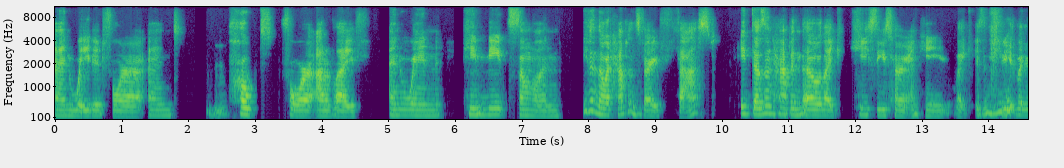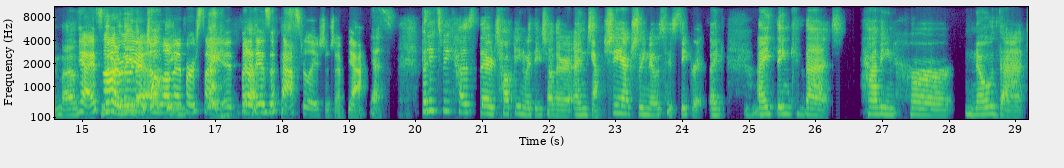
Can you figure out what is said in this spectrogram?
and waited for and Mhm. hoped for out of life. And when he meets someone, even though it happens very fast, it doesn't happen though like he sees her and he like is immediately in love. yeah it's not really a love at first sight it, but it Yeah. is a fast relationship yeah Yes. But it's because they're talking with each other and Yeah. she actually knows his secret. Like Mhm. I think that having her know that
